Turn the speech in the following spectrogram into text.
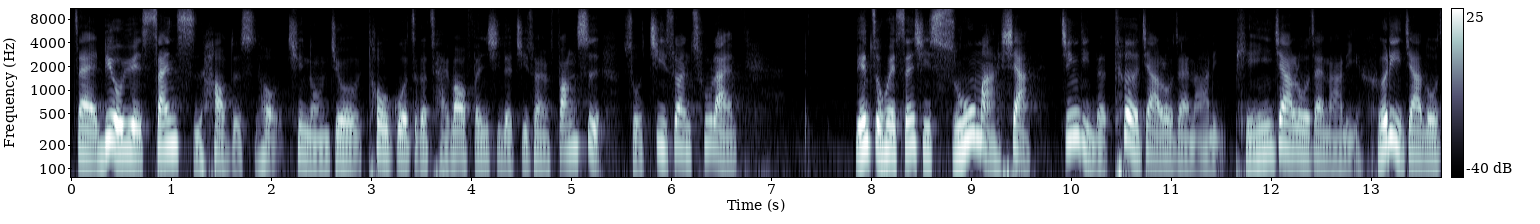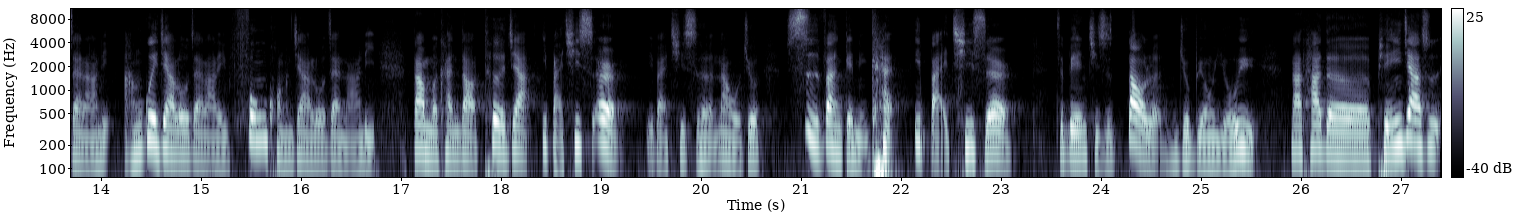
在六月三十号的时候，庆农就透过这个财报分析的计算方式所计算出来，联准会升息十五码下。金顶的特价落在哪里？便宜价落在哪里？合理价落在哪里？昂贵价落在哪里？疯狂价落在哪里？当我们看到特价一百七十二，一百七十二，那我就示范给你看一百七十二。这边其实到了，你就不用犹豫。那它的便宜价是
